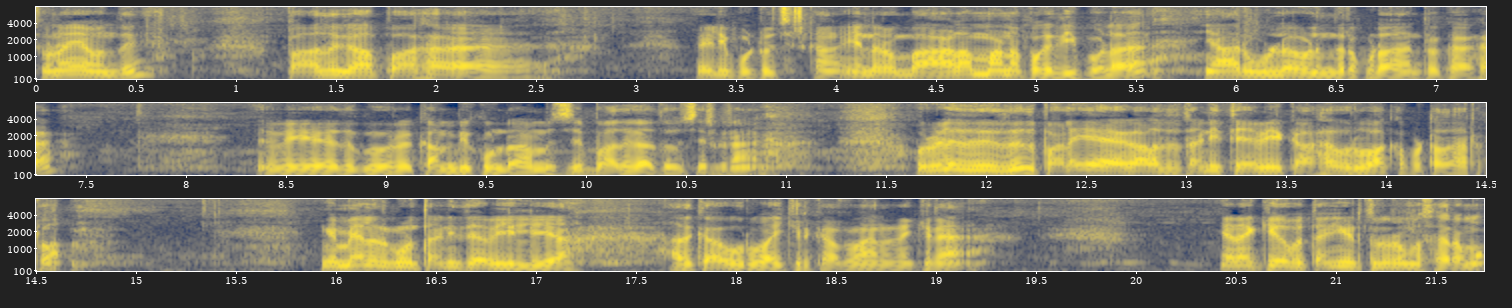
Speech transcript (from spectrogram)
சுனையை வந்து பாதுகாப்பாக வேலி போட்டு வச்சுருக்காங்க. ஏன்னா ரொம்ப ஆழமான பகுதி போல். யாரும் உள்ளே விழுந்துடக்கூடாதுன்றக்காக வே- இதுக்கு ஒரு கம்பி குண்டு அமைச்சு பாதுகாத்து வச்சுருக்குறாங்க. ஒருவேளை இது இது பழைய காலத்து தனி தேவைக்காக உருவாக்கப்பட்டதாக இருக்கலாம். இங்கே மேலே இருக்கணும் தனி தேவை இல்லையா? அதுக்காக உருவாக்கியிருக்காங்க தான் நினைக்கிறேன். ஏன்னா கீழே போய் தண்ணி எடுத்துகிட்டு ரொம்ப சிரமம்.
